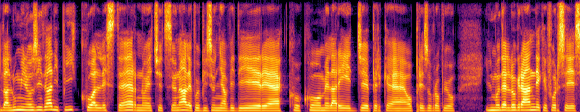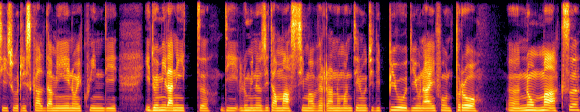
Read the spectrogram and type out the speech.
la luminosità di picco all'esterno è eccezionale, poi bisogna vedere ecco come la regge perché ho preso proprio il modello grande che forse si surriscalda meno e quindi i 2000 nit di luminosità massima verranno mantenuti di più di un iPhone Pro eh, non Max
